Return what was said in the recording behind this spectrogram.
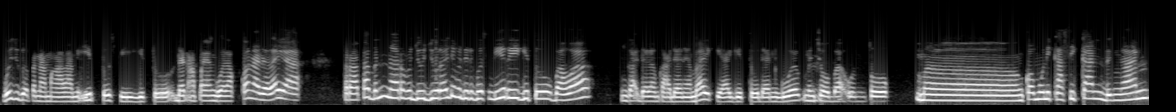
gue juga pernah mengalami itu sih gitu dan apa yang gue lakukan adalah ya ternyata benar jujur aja sama diri gue sendiri gitu bahwa nggak dalam keadaan yang baik ya gitu dan gue hmm. mencoba untuk mengkomunikasikan dengan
